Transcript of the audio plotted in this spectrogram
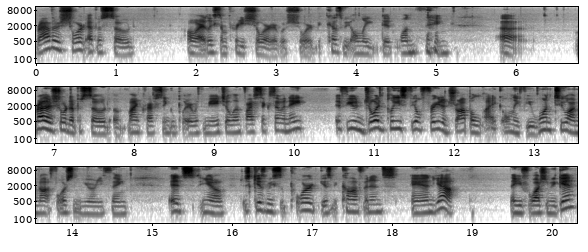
rather short episode. Oh, at least I'm pretty sure it was short because we only did one thing. Uh, rather short episode of Minecraft single player with me, HLM5678. If you enjoyed, please feel free to drop a like, only if you want to. I'm not forcing you or anything. It's, you know, just gives me support, gives me confidence, and yeah. Thank you for watching again,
